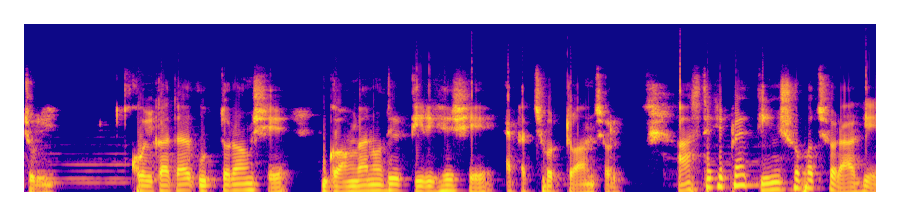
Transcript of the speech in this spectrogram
কুমোরটুলি কলকাতার উত্তর অংশে গঙ্গা নদীর তীর ঘেঁষে একটা ছোট্ট অঞ্চল। আজ থেকে প্রায় তিনশো বছর আগে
